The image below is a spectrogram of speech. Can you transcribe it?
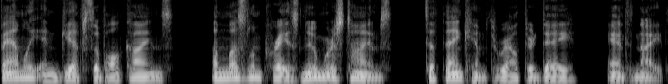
family, and gifts of all kinds, a Muslim prays numerous times to thank Him throughout their day and night.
